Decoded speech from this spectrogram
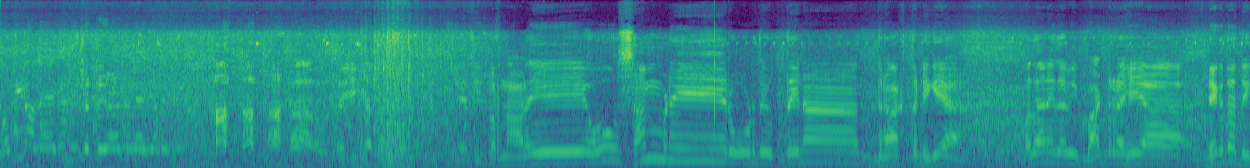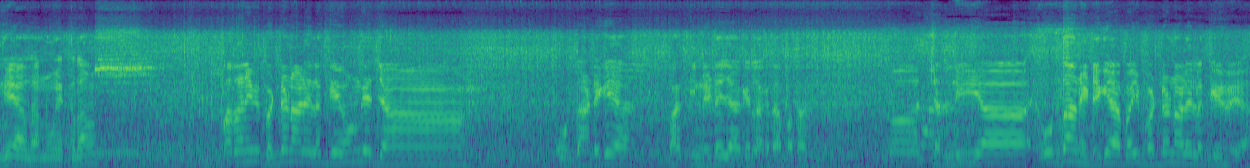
ਵਧੀਆ ਲੈ ਗਏ ਨਹੀਂ ਚੱਟੇ ਵਾਲੇ ਨੇ ਲੈ ਜਾਣੇ ਸੀ। ਉਹ ਸਹੀ ਗੱਲ ਹੈ। ਅਸੀਂ ਬਰਨਾਲੇ ਉਹ ਸਾਹਮਣੇ ਰੋਡ ਦੇ ਉੱਤੇ ਨਾ ਦਰਖਤ ਡਿੱਗਿਆ। ਪਤਾ ਨਹੀਂ ਤਾਂ ਵੀ ਵੱਢ ਰਹੇ ਆ ਡਿੱਗਦਾ ਦਿਖਿਆ ਸਾਨੂੰ ਇੱਕਦਮ। ਪਤਾ ਨਹੀਂ ਵੀ ਵੱਢਣ ਵਾਲੇ ਲੱਗੇ ਹੋਣਗੇ ਜਾਂ ਉਦਾਂ ਡਿੱਗਿਆ। ਬਾਕੀ ਨੇੜੇ ਜਾ ਕੇ ਲੱਗਦਾ ਪਤਾ। ਉਹ ਚੱਲੀ ਆ ਉਦਾਂ ਨਹੀਂ ਡਿੱਗਿਆ ਬਾਈ ਵੱਢਣ ਵਾਲੇ ਲੱਗੇ ਹੋਏ ਆ।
